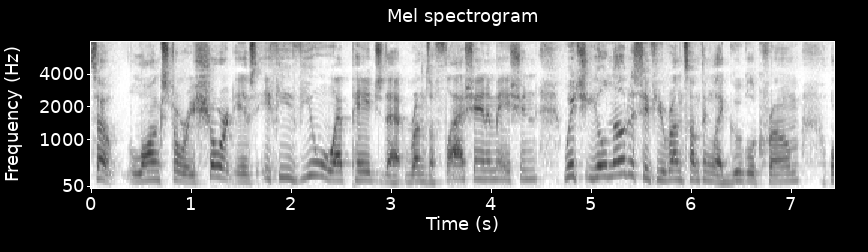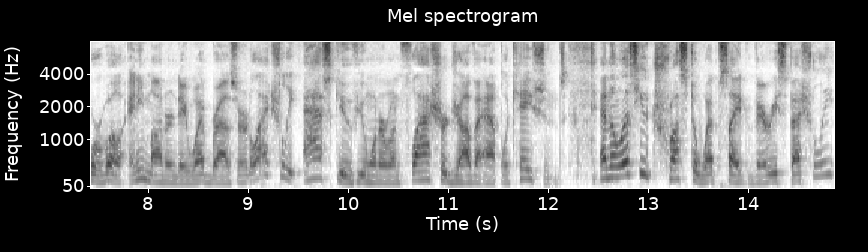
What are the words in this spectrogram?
So, long story short is if you view a web page that runs a Flash animation, which you'll notice if you run something like Google Chrome or, well, any modern day web browser, it'll actually ask you if you want to run Flash or Java applications. And unless you trust a website very specially,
